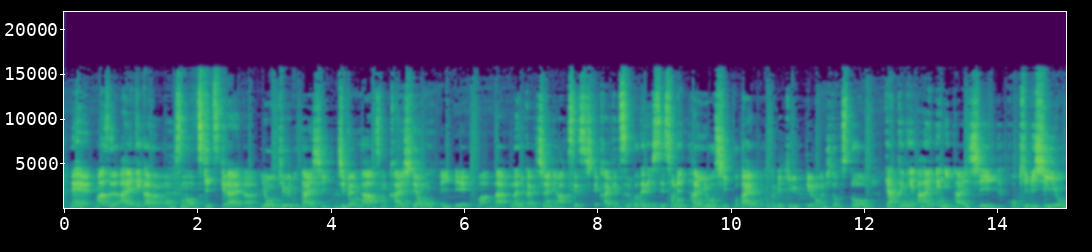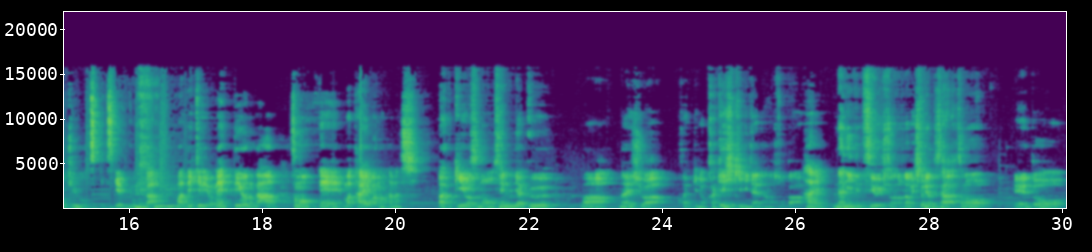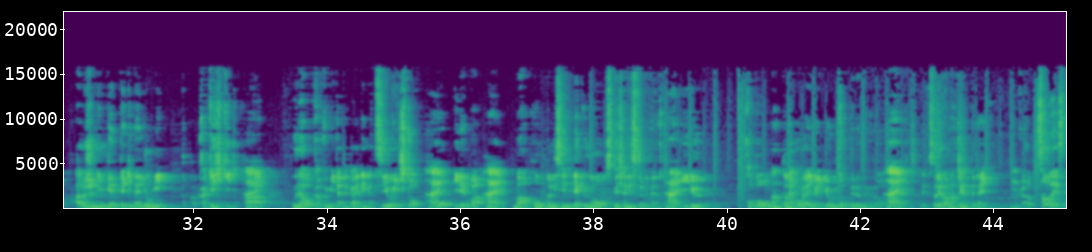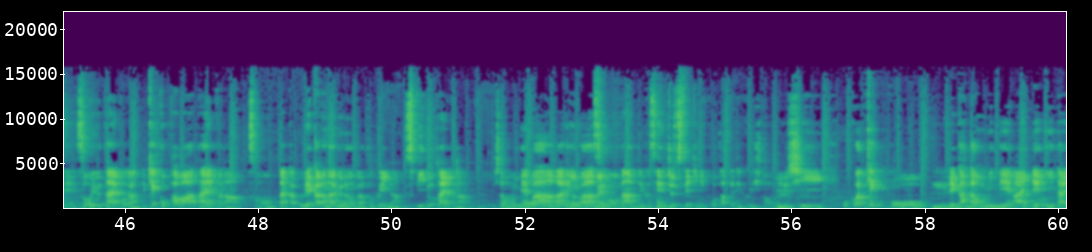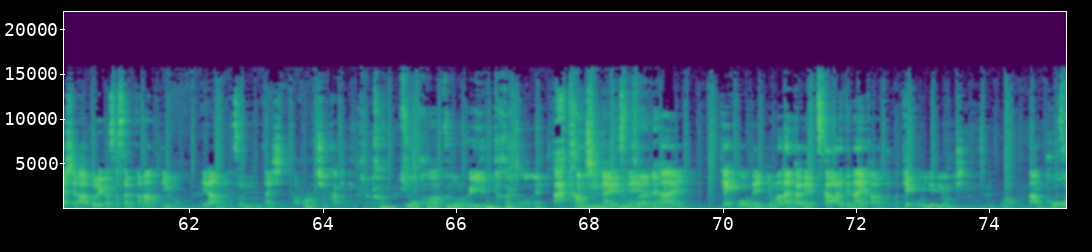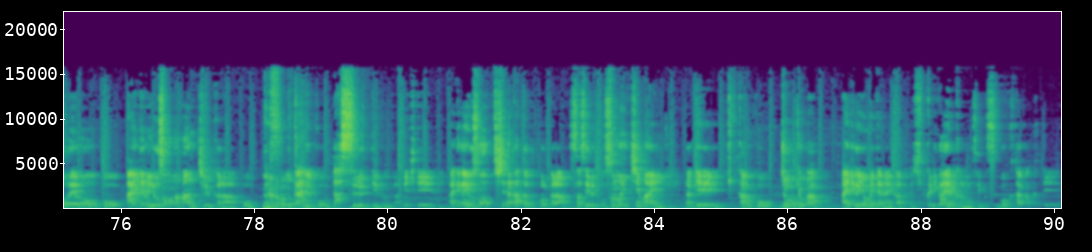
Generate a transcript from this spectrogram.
い。で、まず相手からのその突きつけられた要求に対し、自分がその返し手を持っていて、まあ、な何かしらにアクセスして解決することができて、それに対応し答えることができるっていうのが一つと、逆に相手に対し、こう厳しい要求を突きつけることが、まあできるよねっていうのが、その、えーまあ対話の話。アッキーはその戦略、まあ、ないしは、さっきの駆け引きみたいな話とか、はい。何で強い人なの？なんか人によってさ、その、えっ、と、ある種人間的な読みとか駆け引きとか、は裏を書くみたいな概念が強い人もはいいれば、はい。まあ本当に戦略のスペシャリストみたいな人もいることをなんとなく俺は今読み取ってるんだけど、はい。でそれは間違ってない。えっと、そうですね。そういうタイプがあって、結構パワータイプな、その、なんか上から殴るのが得意な、スピードタイプな人もいれば、あるいは、その、なんていうか、戦術的にこう立てていく人もいるし、僕は結構、出方を見て、相手に対して、あ、どれが刺さるかなっていうのを選んで、それに対してアプローチをかけていく。環境把握能力が異常に高いってことだね。あ、かもしれないですね。うんねはい。結構ね、世の中で使われてないカードとか結構入れるようにしてるんです、僕は。なんかそれを、こう、相手の予想の範疇から、こう、いかにこう、脱するっていうのができて、相手が予想してなかったところからさせると、その1枚だけで、一貫こう、状況が、相手が読めてないかとか、ひっくり返る可能性がすごく高くて、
